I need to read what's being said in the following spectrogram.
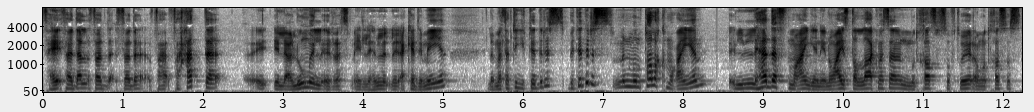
فهي فده فده فحتى العلوم الرسم الأكاديمية لما انت بتيجي بتدرس بتدرس من منطلق معين لهدف معين يعني هو عايز يطلعك مثلا متخصص software أو متخصص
